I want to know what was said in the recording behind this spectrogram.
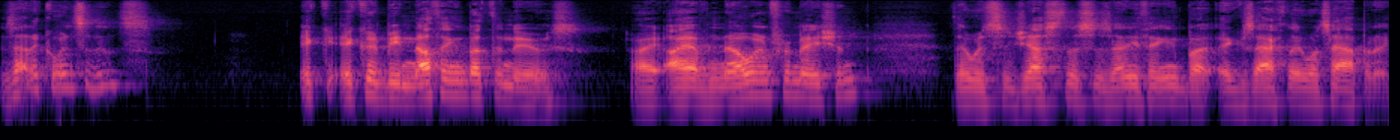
Is that a coincidence? It, it could be nothing but the news. Right? I have no information that would suggest this is anything but exactly what's happening.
